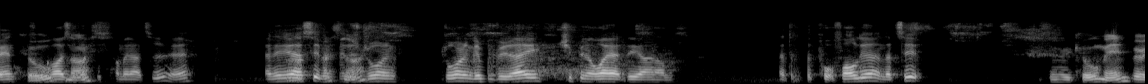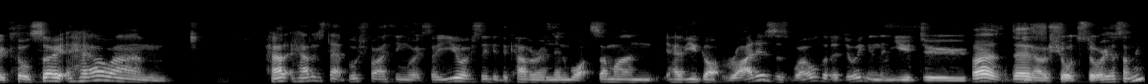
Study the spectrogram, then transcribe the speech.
Phantom cool, guys nice. coming out too, yeah. And then yeah, that's it. That's nice. drawing drawing every day, chipping away at the um at the portfolio, and that's it. Very cool, man. Very cool. So how um how, how does that bushfire thing work? So you obviously did the cover, and then what? Someone have you got writers as well that are doing, and then you do you know a short story or something?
